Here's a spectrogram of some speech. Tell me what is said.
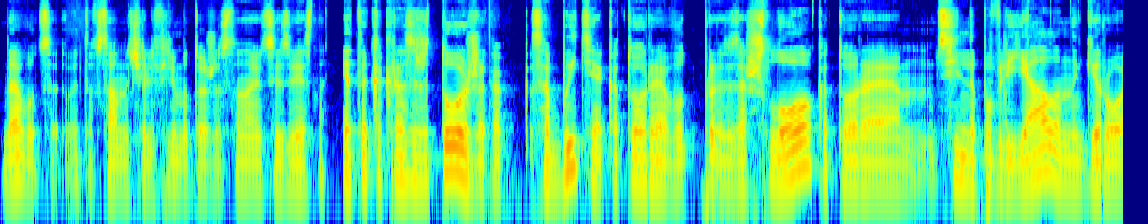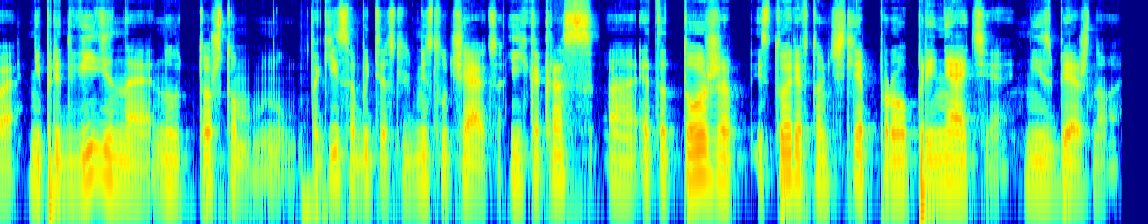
да, вот это в самом начале фильма тоже становится известно. Это как раз же тоже как событие, которое вот произошло, которое сильно повлияло на героя, непредвиденное, ну, то, что ну, такие события с людьми случаются. И как раз э, это тоже история в том числе про принятие неизбежного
